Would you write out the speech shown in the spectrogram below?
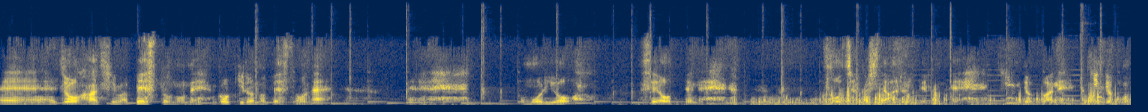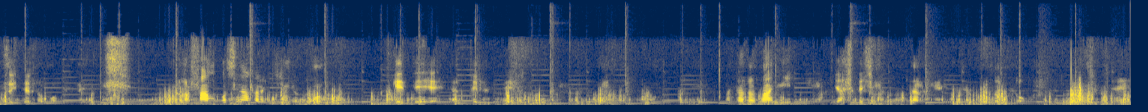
えー、上半身はベストのね、5キロのベストをね、えー、重りを背負ってね、装着して歩いてるんで、筋力はね、筋力もついてると思うんですね。だから散歩しながら筋力もつけてやってるんで、うん。ただ単に痩せてしまったらね、ちょっと、えー、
